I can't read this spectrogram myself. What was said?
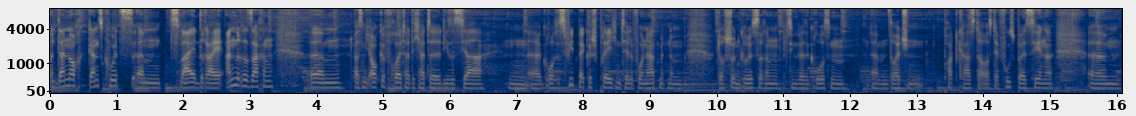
Und dann noch ganz kurz ähm, zwei, drei andere Sachen, ähm, was mich auch gefreut hat. Ich hatte dieses Jahr ein äh, großes Feedback-Gespräch, ein Telefonat mit einem doch schon größeren bzw. großen ähm, deutschen Podcaster aus der Fußballszene, ähm,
